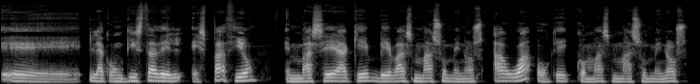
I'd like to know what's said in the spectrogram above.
eh, la conquista del espacio en base a que bebas más o menos agua o que comas más o menos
